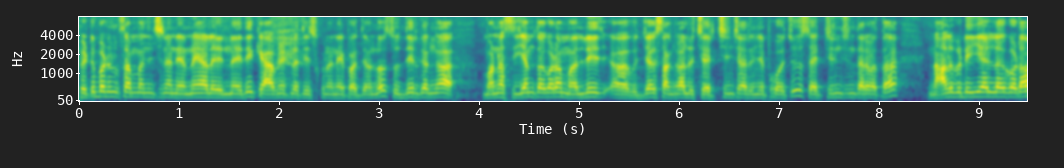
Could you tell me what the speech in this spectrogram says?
పెట్టుబడులకు సంబంధించిన నిర్ణయాలు అనేది క్యాబినెట్లో తీసుకున్న నేపథ్యంలో సుదీర్ఘంగా మొన్న సీఎంతో కూడా మళ్ళీ ఉద్యోగ సంఘాలు చర్చించారని చెప్పుకోవచ్చు చర్చించిన తర్వాత నాలుగు డిఏల్లో కూడా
